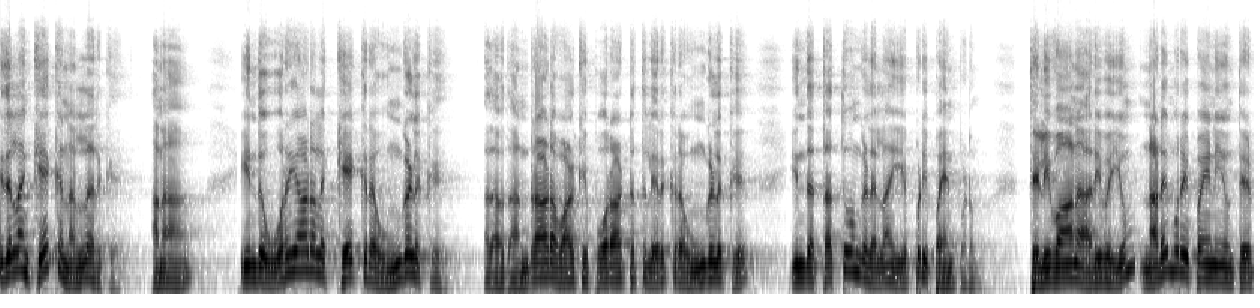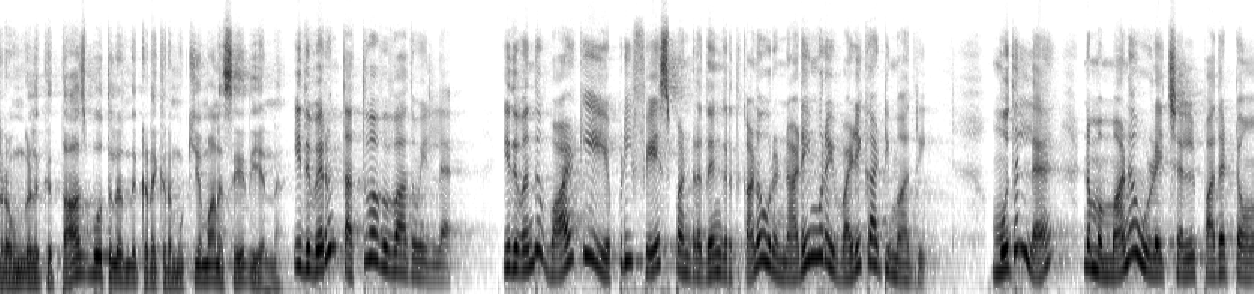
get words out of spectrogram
இதெல்லாம் கேட்க நல்லா இருக்கு. ஆனால் இந்த உரையாடலை கேட்குற உங்களுக்கு அதாவது அன்றாட வாழ்க்கை போராட்டத்தில் இருக்கிற உங்களுக்கு இந்த தத்துவங்கள் எல்லாம் எப்படி பயன்படும்? தெளிவான அறிவையும் நடைமுறை பயணியும் தேடுற உங்களுக்கு தாஸ்போத்திலிருந்து கிடைக்கிற முக்கியமான செய்தி என்ன? இது வெறும் தத்துவ விவாதம் இல்லை. இது வந்து வாழ்க்கையை எப்படி ஃபேஸ் பண்றதுங்கிறதுக்கான ஒரு நடைமுறை வழிகாட்டி மாதிரி. முதல்ல நம்ம மன உளைச்சல் பதட்டம்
